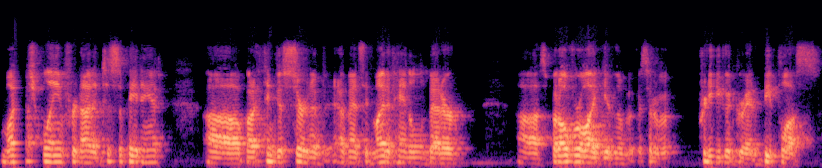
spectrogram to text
much blame for not anticipating it. Uh, but I think there's certain events they might have handled better. Uh, but overall, I'd give them a, sort of a pretty good grade, a B plus,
